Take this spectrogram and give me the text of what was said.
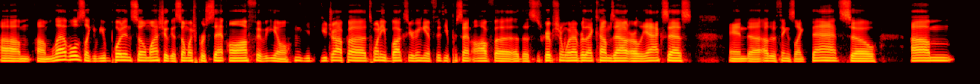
um, um, levels. Like if you put in so much, you'll get so much percent off. If you know you, you drop uh, twenty bucks, you're gonna get fifty percent off uh, the subscription whenever that comes out, early access, and uh, other things like that. So um,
